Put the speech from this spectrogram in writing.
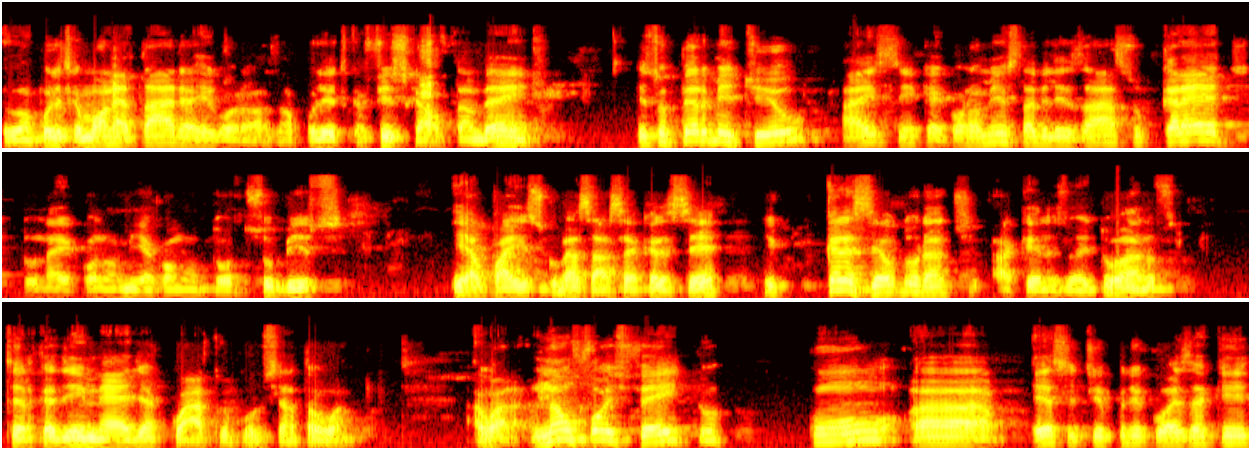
uma política monetária rigorosa, uma política fiscal também, isso permitiu, aí sim, que a economia estabilizasse, o crédito na economia como um todo subisse e o país começasse a crescer e cresceu durante aqueles oito anos, cerca de, em média, 4% ao ano. Agora, não foi feito com ah, esse tipo de coisa que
